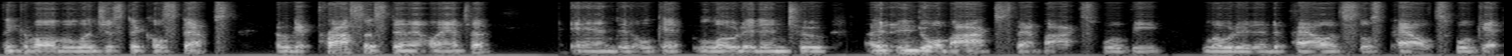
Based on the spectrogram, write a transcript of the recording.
Think of all the logistical steps. It'll get processed in Atlanta and it'll get loaded into into a box. That box will be loaded into pallets. Those pallets will get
